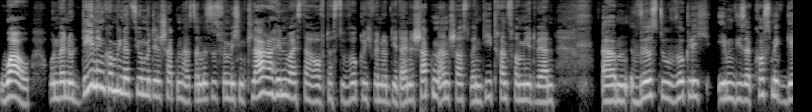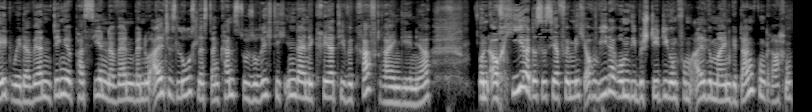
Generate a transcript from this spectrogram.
Wow. Und wenn du den in Kombination mit den Schatten hast, dann ist es für mich ein klarer Hinweis darauf, dass du wirklich, wenn du dir deine Schatten anschaust, wenn die transformiert werden, ähm, wirst du wirklich eben dieser Cosmic Gateway, da werden Dinge passieren, da werden, wenn du Altes loslässt, dann kannst du so richtig in deine kreative Kraft reingehen, ja. Und auch hier, das ist ja für mich auch wiederum die Bestätigung vom allgemeinen Gedankendrachen,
